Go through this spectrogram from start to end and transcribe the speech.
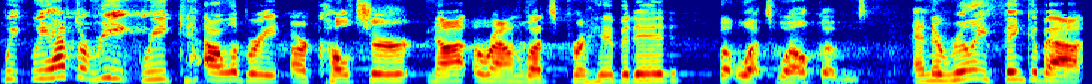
we, we have to re- recalibrate our culture, not around what's prohibited, but what's welcomed. And to really think about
